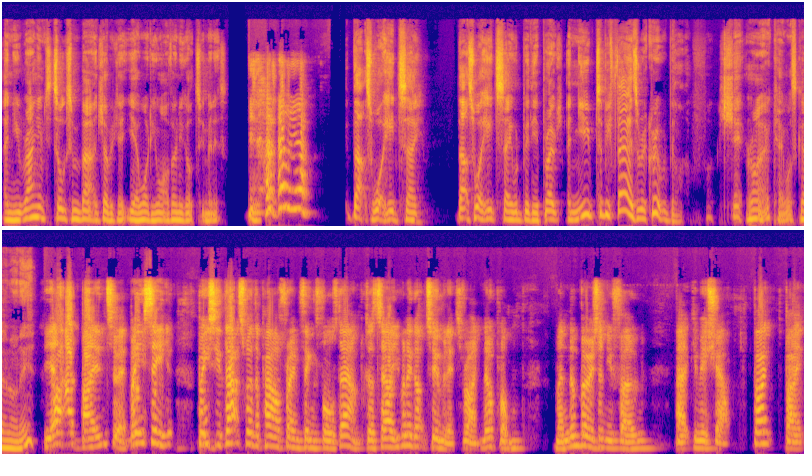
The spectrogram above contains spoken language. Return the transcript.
and you rang him to talk to him about a job, he'd go, Yeah, what do you want? I've only got two minutes. Yeah, yeah. That's what he'd say. That's what he'd say would be the approach. And you, to be fair, as a recruit, would be like, Fuck, shit, right, okay, what's going on here? Yeah, I'd buy into it. But you see, but you see, that's where the power frame thing falls down because I say, oh, you've only got two minutes, right? No problem. My number is on your phone. Uh, give me a shout. Bye, bye.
